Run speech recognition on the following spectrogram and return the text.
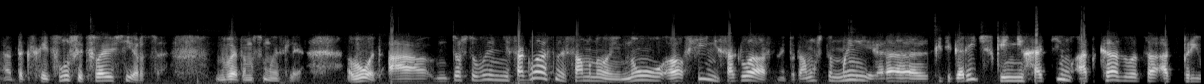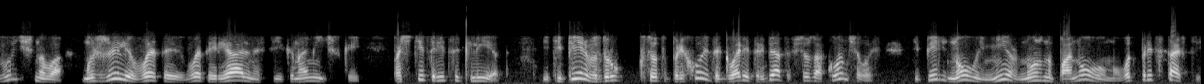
так сказать, слушать свое сердце в этом смысле. Вот. А то, что вы не согласны со мной, ну, э, все не согласны, потому что мы э, категорически не хотим отказываться от привычного. Мы жили в этой, в этой реальности экономической почти 30 лет. И теперь вдруг кто-то приходит и говорит, ребята, все закончилось, теперь новый мир, нужно по-новому. Вот представьте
